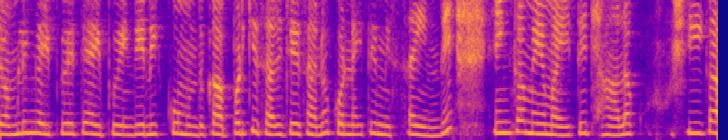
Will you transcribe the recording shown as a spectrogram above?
జంబ్లింగ్ అయిపోయితే అయిపోయింది. ఎక్కువ ముందుగా అప్పటికి సరి చేశాను కొన్ని అయితే మిస్ అయింది. ఇంకా మేమైతే చాలా ఖుషీగా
